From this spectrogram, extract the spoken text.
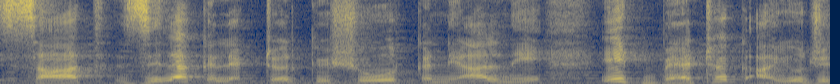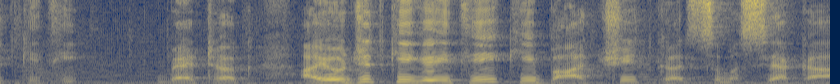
साथ जिला कलेक्टर किशोर कन्याल ने एक बैठक आयोजित की थी। बैठक आयोजित की गई थी कि बातचीत कर समस्या का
